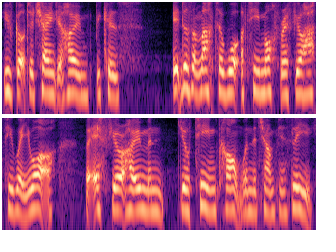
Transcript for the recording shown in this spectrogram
you've got to change at home because it doesn't matter what a team offer if you're happy where you are. But if you're at home and your team can't win the Champions League,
